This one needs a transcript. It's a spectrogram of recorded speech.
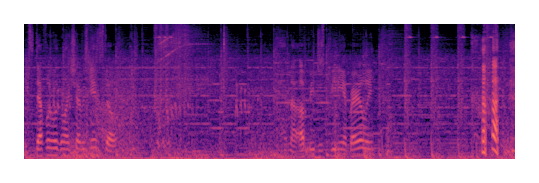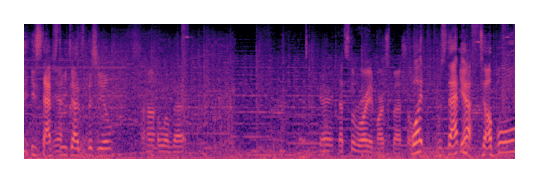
It's definitely looking like Chevy's game still. And the up B just beating it barely. he stabs Yeah. three times with the shield. Uh-huh. I love that. Okay. That's the Roy and Mark special. What was that? Yeah. A double?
